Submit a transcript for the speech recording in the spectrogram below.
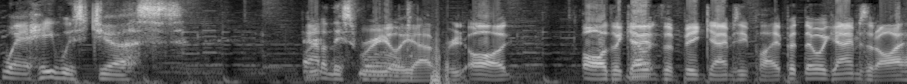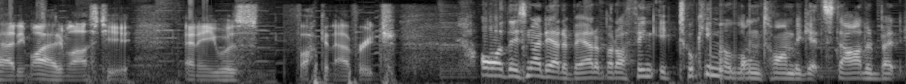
where he was just out of this world. Really average. Oh, oh, the games, the big games he played. But there were games that I had him. I had him last year, and he was fucking average. Oh, there's no doubt about it, but I think it took him a long time to get started. But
